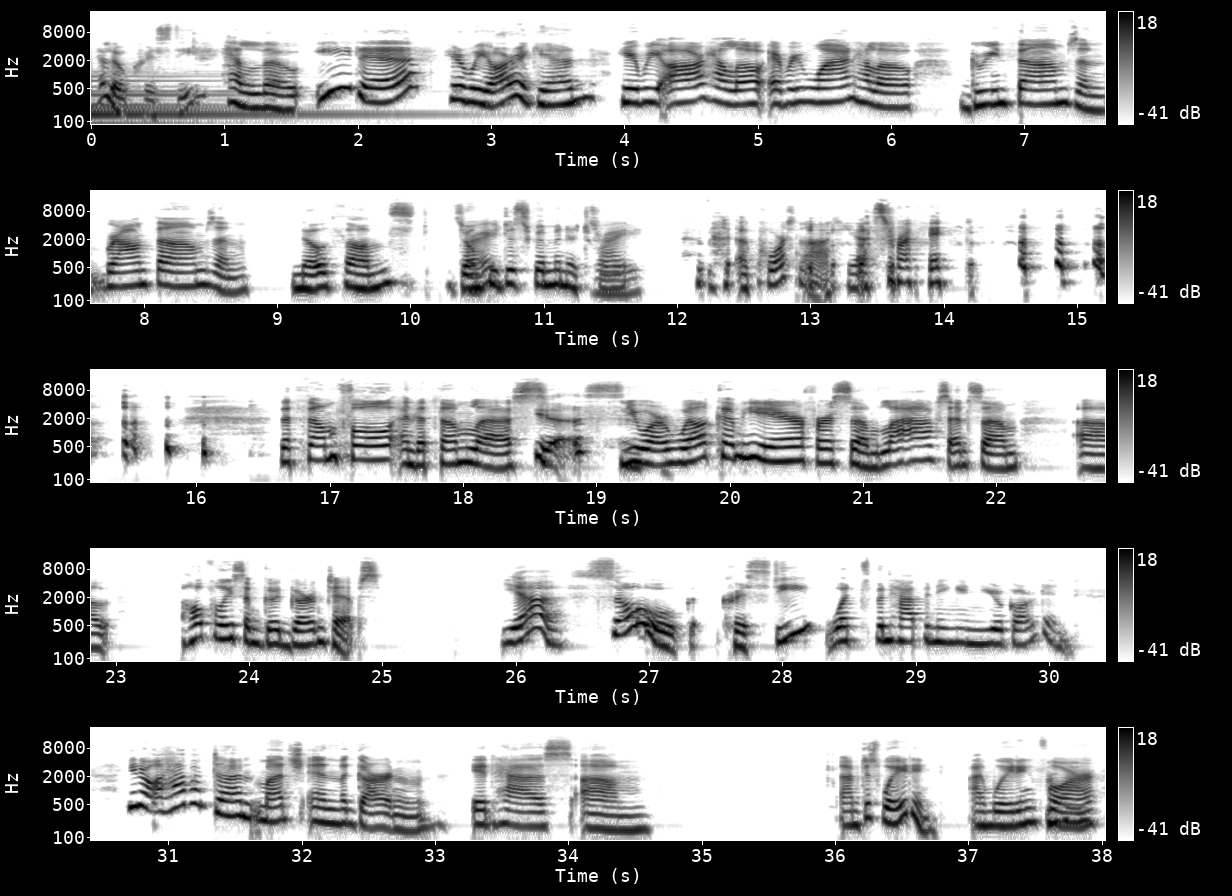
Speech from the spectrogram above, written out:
Hello, Christy. Hello, Edith. Here we are again. Here we are. Hello, everyone. Hello, green thumbs and brown thumbs. And No thumbs. Don't be right. discriminatory. of course not. Yes, right. The thumbful and the thumbless. Yes. You are welcome here for some laughs and some, uh, hopefully, some good garden tips. Yeah. So, Christy, what's been happening in your garden? You know, I haven't done much in the garden. It has, um, I'm just waiting. I'm waiting for, Mhm.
